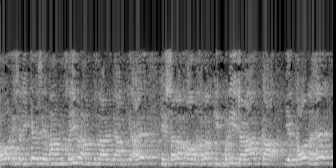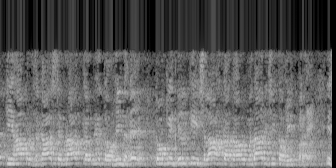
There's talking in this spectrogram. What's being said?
اور اس طریقے سے امام قیم رحمۃ اللہ علیہ بیان کیا ہے کہ سلف اور خلف کی بڑی جماعت کا یہ قول ہے کہ یہاں پر زکات سے مراد کلم توحید ہے، کیونکہ دل کی اصلاح کا دار و مدار اسی توحید پر ہے۔ اس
